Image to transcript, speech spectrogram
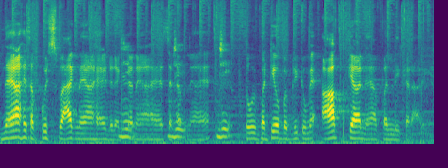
नया है सब कुछ स्वैग नया है डायरेक्टर नया है सेटअप नया है। जी। तो बट्टी और बबली टू में आप क्या नयापन लेकर आ रही हैं?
